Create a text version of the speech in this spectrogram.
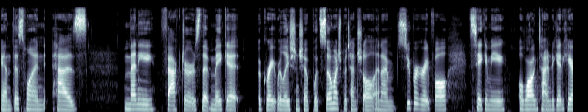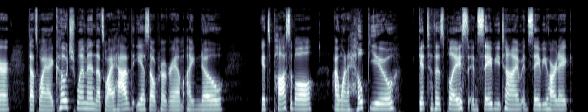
and this one has many factors that make it a great relationship with so much potential. And I'm super grateful. It's taken me a long time to get here. That's why I coach women. That's why I have the ESL program. I know it's possible. I want to help you get to this place and save you time and save you heartache.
